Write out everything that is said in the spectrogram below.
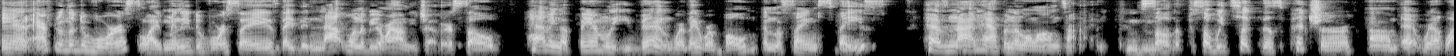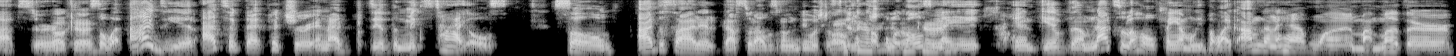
And after the divorce, like many divorcees, they did not want to be around each other. So having a family event where they were both in the same space has not happened in a long time. Mm-hmm. So the, so we took this picture um, at Red Lobster. Okay. So what I did, I took that picture and I did the Mixtiles. So I decided that's what I was going to do is just okay, get a couple of those okay. made and give them not to the whole family, but like I'm going to have one, my mother,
